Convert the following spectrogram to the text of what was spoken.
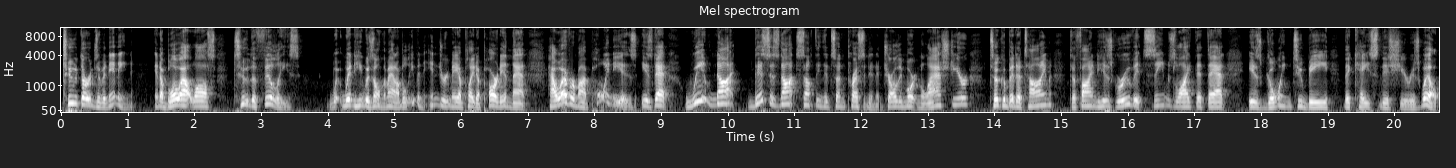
two thirds of an inning in a blowout loss to the Phillies when he was on the mound. I believe an injury may have played a part in that. However, my point is is that we've not this is not something that's unprecedented. Charlie Morton last year took a bit of time to find his groove. It seems like that that is going to be the case this year as well.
